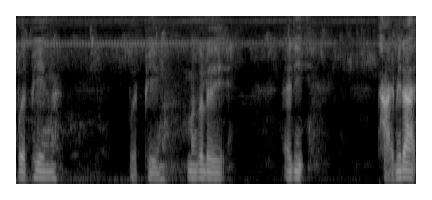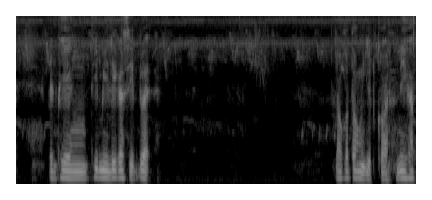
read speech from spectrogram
เปิดเพลงนะ เปิดเพลงมันก็เลยไอ้นี่ถ่ายไม่ได้ เป็นเพลงที่มีลิขสิทธิ์ด้วย เราก็ต้องหยุดก่อนนี่ครับ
